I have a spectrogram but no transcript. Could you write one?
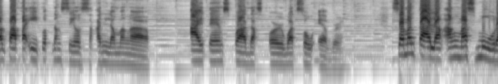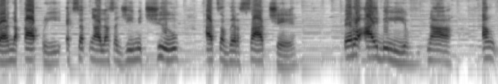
pagpapaikot ng sales sa kanilang mga items, products, or whatsoever. Samantalang ang mas mura na Capri, except nga lang sa Jimmy Choo at sa Versace, pero I believe na ang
